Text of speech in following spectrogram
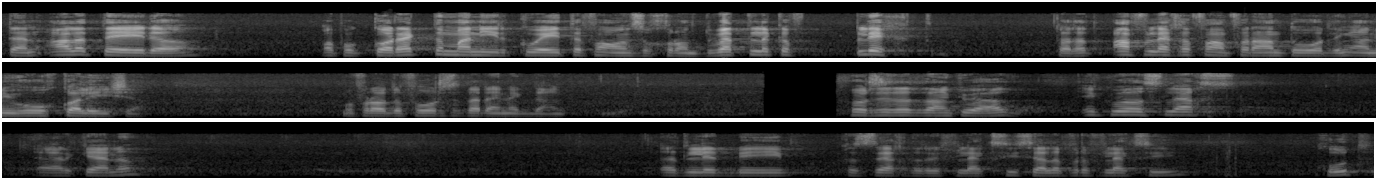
ten alle tijden op een correcte manier kwijten van onze grondwettelijke plicht tot het afleggen van verantwoording aan uw hoog college. Mevrouw de voorzitter en ik dank u. Voorzitter, dank u wel. Ik wil slechts erkennen het lid B gezegde reflectie, zelfreflectie. Goed.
